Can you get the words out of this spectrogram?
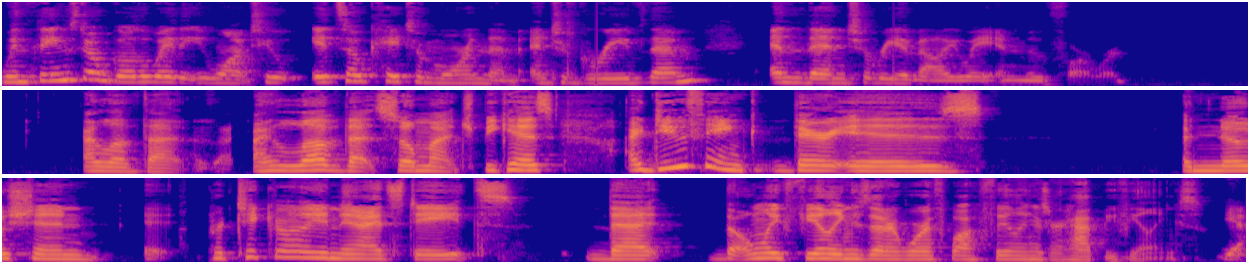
when things don't go the way that you want to, it's okay to mourn them and to grieve them and then to reevaluate and move forward. I love that. I love that so much because I do think there is a notion, eh, particularly in the United States, that the only feelings that are worthwhile feelings are happy feelings. Yeah.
